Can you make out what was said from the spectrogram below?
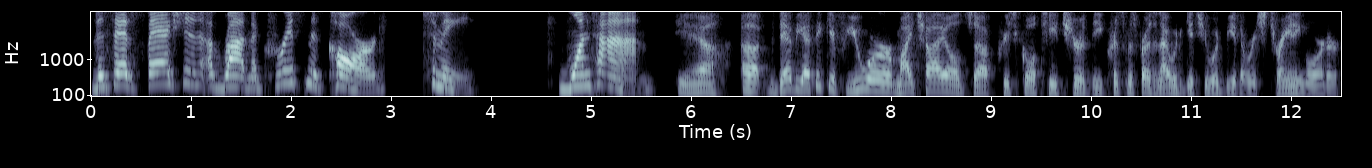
the satisfaction of writing a Christmas card to me one time. Yeah, uh, Debbie, I think if you were my child's uh, preschool teacher, the Christmas present I would get you would be the restraining order.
